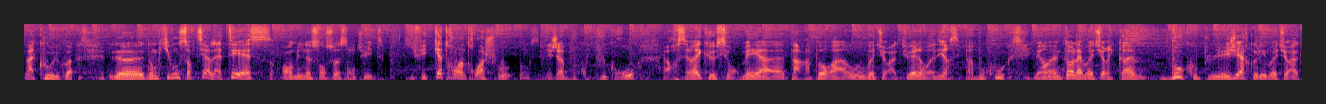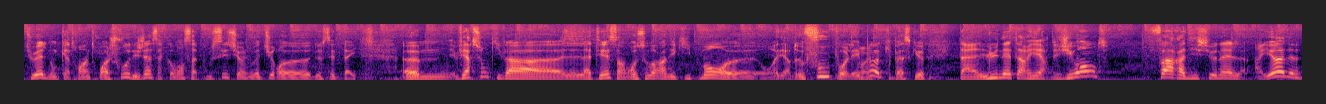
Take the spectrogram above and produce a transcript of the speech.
pas cool quoi. Euh, donc ils vont sortir la TS en 1968 qui fait 83 chevaux, donc c'est déjà beaucoup plus gros. Alors c'est vrai que si on remet euh, par rapport à- aux voitures actuelles, on va dire c'est pas beaucoup, mais en même temps la voiture est quand même beaucoup plus légère que les voitures actuelles, donc 83 chevaux déjà ça commence à pousser sur une voiture de cette taille. Version qui va la TS hein, recevoir un équipement euh, on va dire de fou pour l'époque parce que t'as lunettes arrière dégirantes phare additionnel à iode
